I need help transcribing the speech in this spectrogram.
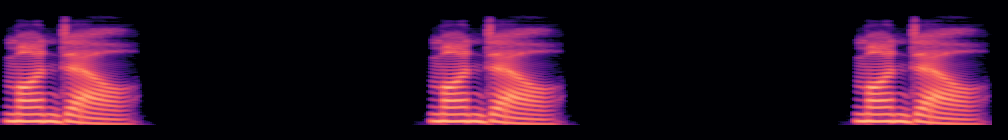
Mondel Mondel Mondel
